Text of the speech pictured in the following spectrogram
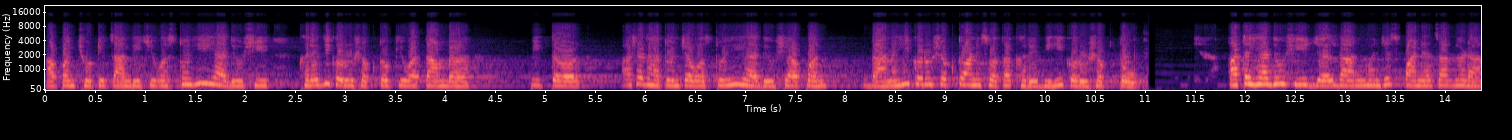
आपण छोटी चांदीची वस्तूही ह्या दिवशी खरेदी करू शकतो किंवा तांबळ पितळ अशा धातूंच्या वस्तूही ह्या दिवशी आपण दानही करू शकतो आणि स्वतः खरेदीही करू शकतो. आता ह्या दिवशी जलदान म्हणजेच पाण्याचा घडा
